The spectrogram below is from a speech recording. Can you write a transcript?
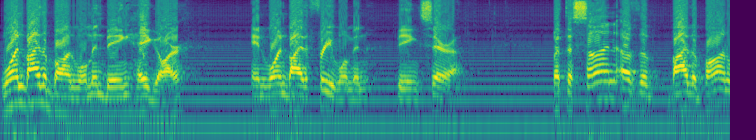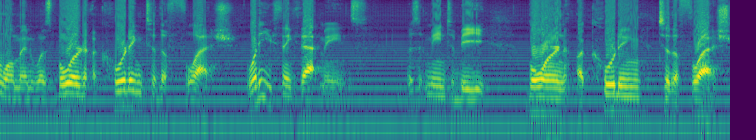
one by the bondwoman being Hagar, and one by the free woman being Sarah. But the son of the by the bondwoman was born according to the flesh. What do you think that means? What does it mean to be born according to the flesh?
